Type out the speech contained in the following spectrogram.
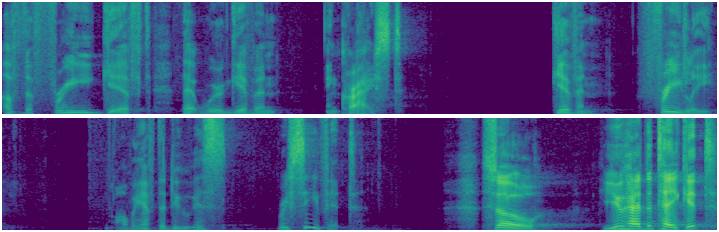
of the free gift that we're given in Christ. Given freely. All we have to do is receive it. So you had to take it.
